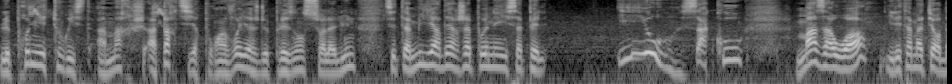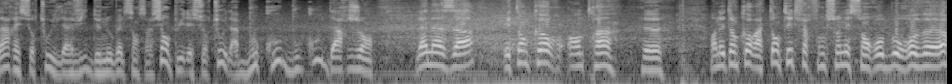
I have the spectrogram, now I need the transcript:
Le premier touriste à, marche, à partir pour un voyage de plaisance sur la Lune, c'est un milliardaire japonais, il s'appelle Iyu Saku Mazawa. Il est amateur d'art et surtout il a vite de nouvelles sensations. Puis il est surtout, il a beaucoup, beaucoup d'argent. La NASA est encore en train euh, on est encore à tenter de faire fonctionner son robot rover.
